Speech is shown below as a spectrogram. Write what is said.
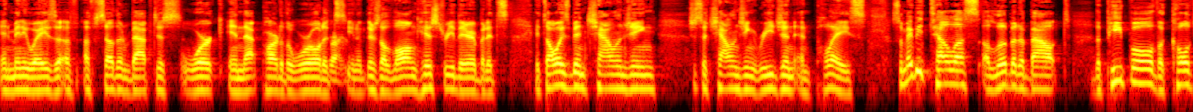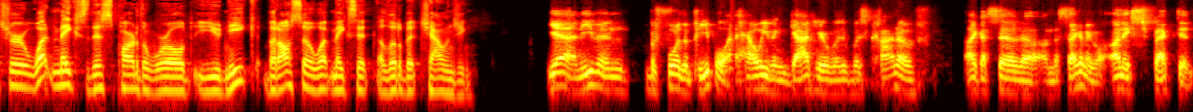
in many ways of, of Southern Baptist work in that part of the world. It's, right. you know, there's a long history there, but it's, it's always been challenging, just a challenging region and place. So maybe tell us a little bit about the people, the culture, what makes this part of the world unique, but also what makes it a little bit challenging. Yeah. And even before the people, how we even got here was, was kind of, like I said uh, a second ago, unexpected.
